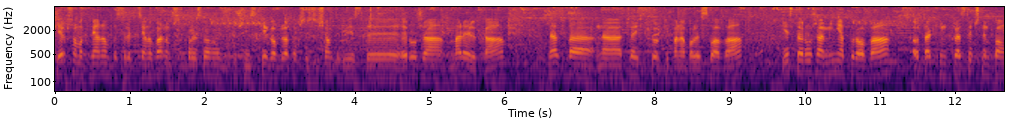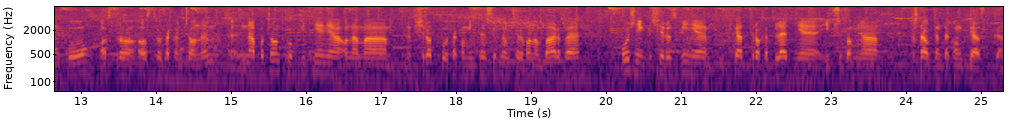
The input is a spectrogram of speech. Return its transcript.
Pierwszą odmianą wyselekcjonowaną przez Bolesława Wituszyńskiego w latach 60. jest e, róża Marylka. Nazwa na cześć córki pana Bolesława. Jest to róża miniaturowa, o takim klasycznym pąku, ostro, ostro zakończonym. Na początku kwitnienia ona ma w środku taką intensywną czerwoną barwę. Później, gdy się rozwinie, kwiat trochę blednie i przypomina kształtem taką gwiazdkę.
